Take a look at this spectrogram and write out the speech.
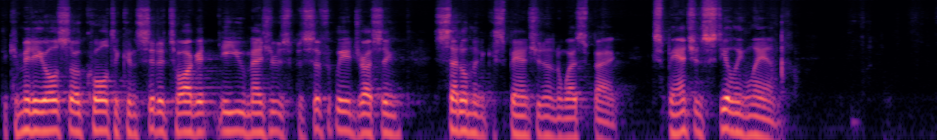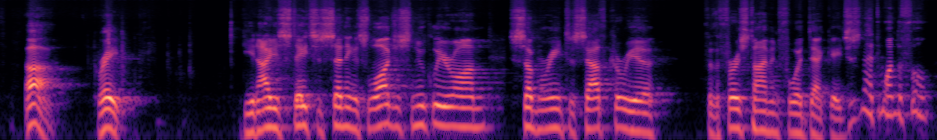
The committee also called to consider target EU measures specifically addressing settlement expansion in the West Bank. Expansion stealing land. Ah, great. The United States is sending its largest nuclear armed submarine to South Korea for the first time in four decades. Isn't that wonderful?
